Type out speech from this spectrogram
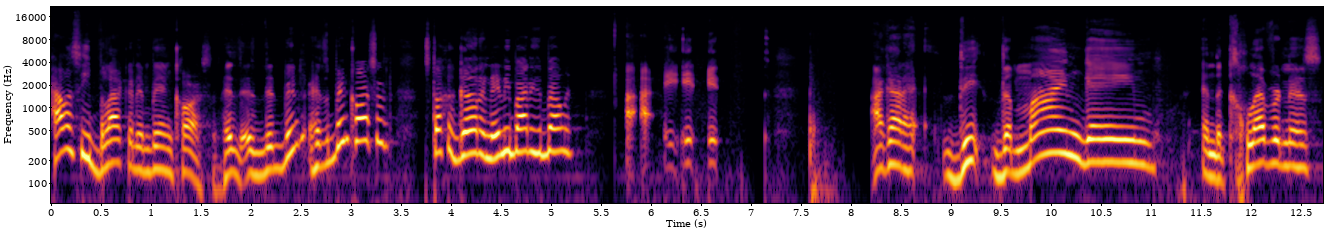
How is he blacker than Ben Carson? Has, has, ben, has ben, Carson stuck a gun in anybody's belly? I, I it, it, I gotta the the mind game and the cleverness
